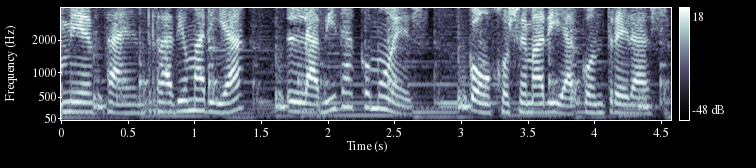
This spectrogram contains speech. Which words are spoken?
Comienza en Radio María La vida como es, con José María Contreras.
